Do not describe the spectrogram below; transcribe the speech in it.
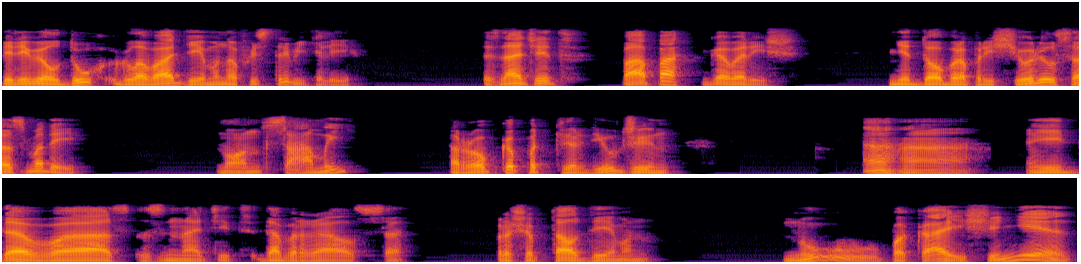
перевел дух глава демонов-истребителей. — Значит, папа, говоришь? — недобро прищурился Асмодей. — Но он самый? — робко подтвердил Джин. — Ага. И до вас, значит, добрался, — прошептал демон. — Ну, пока еще нет,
